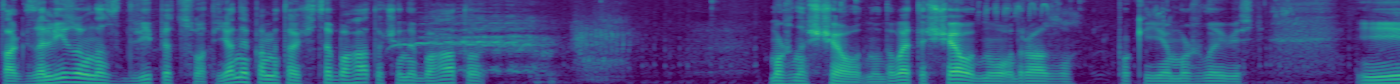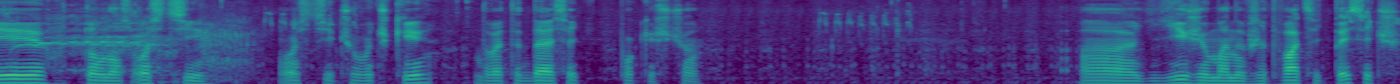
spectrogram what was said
Так, залізо у нас 2500. Я не пам'ятаю, чи це багато, чи не багато. Можна ще одну. Давайте ще одну одразу, поки є можливість. І хто в нас? Ось ці. Ось ці чувачки. Давайте 10 поки що. А, їжі в мене вже 20 тисяч.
